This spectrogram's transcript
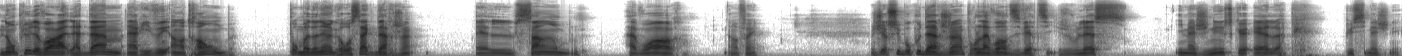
non plus de voir la dame arriver en trombe pour me donner un gros sac d'argent. Elle semble avoir... Enfin, j'ai reçu beaucoup d'argent pour l'avoir diverti. Je vous laisse imaginer ce qu'elle a pu, pu s'imaginer.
